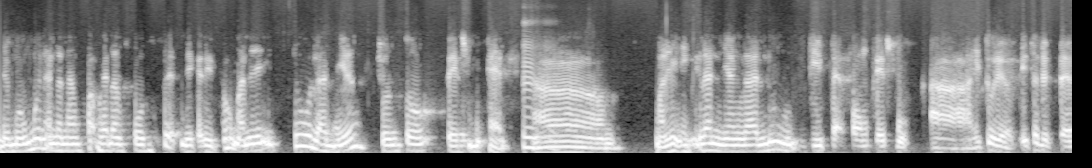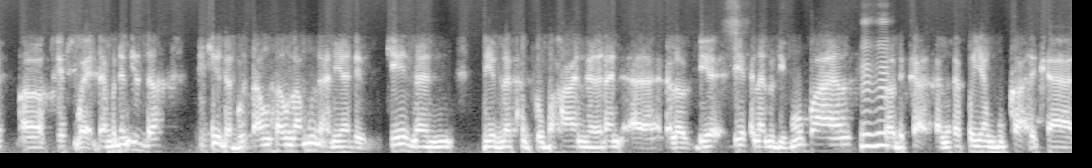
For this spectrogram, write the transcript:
the moment anda nampak perkataan sponsored dekat situ, maknanya itulah dia contoh Facebook Ads. Mhm. Uh, maknanya iklan yang lalu di platform Facebook. Ah itu dia. Itu dia uh, Facebook Ads. Dan benda ni dah fikir dah bertahun-tahun lama dah dia ada. Okay? Dan dia berlaku perubahan dan uh, kalau dia dia akan lalu di mobile, Mhm. kalau dekat kalau siapa yang buka dekat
